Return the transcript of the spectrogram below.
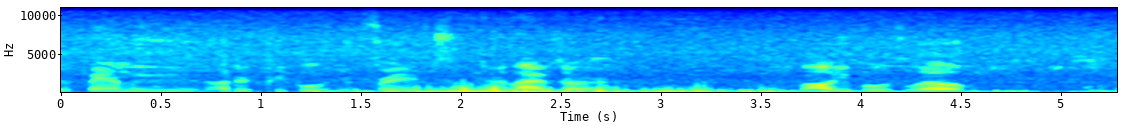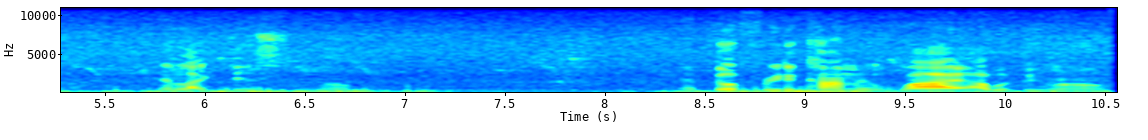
your family and other people and your friends, their lives are valuable as well. And like this, you know. And feel free to comment why I would be wrong.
